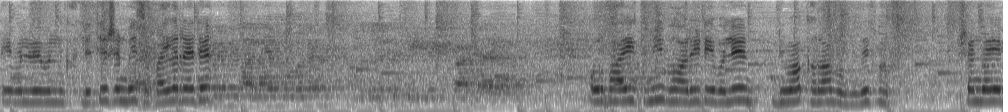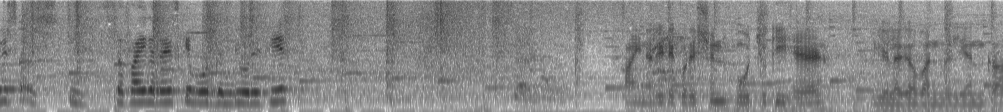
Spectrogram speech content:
टेबल वेबल निकाल लेते हैं भाई सफ़ाई कर रहे थे। और भाई इतनी भारी टेबल है, दिमाग खराब हो गया इसमें शन भाई अभी सफ़ाई कर रहे हैं, इसकी बहुत गंदी हो रही थी। फाइनली डेकोरेशन हो चुकी है, ये लगा वन मिलियन का।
